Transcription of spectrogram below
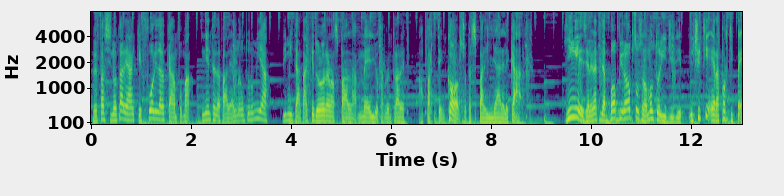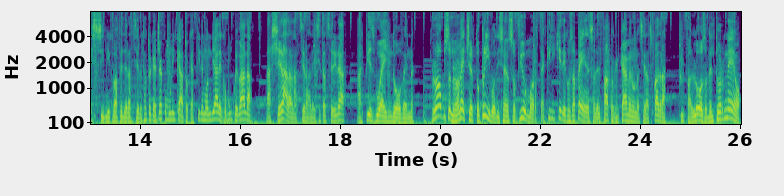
per farsi notare anche fuori dal campo, ma niente da fare, ha un'autonomia limitata, anche dolore a una spalla, meglio farlo entrare a partita in corso per sparigliare le carte. Gli inglesi allenati da Bobby Robson sono molto rigidi. Il CT ha rapporti pessimi con la federazione, tanto che ha già comunicato che a fine mondiale comunque vada lascerà la nazionale e si trasferirà al PSV Eindhoven. Robson non è certo privo di sense of humor a chi gli chiede cosa pensa del fatto che il Cameron sia la squadra più fallosa del torneo,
